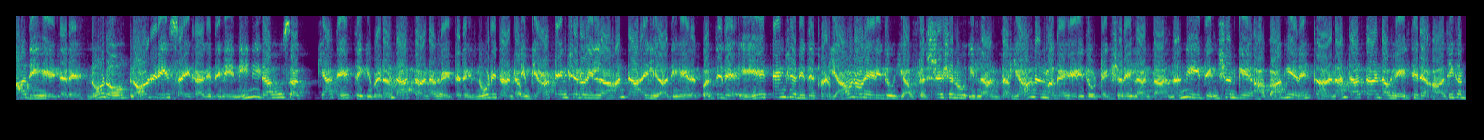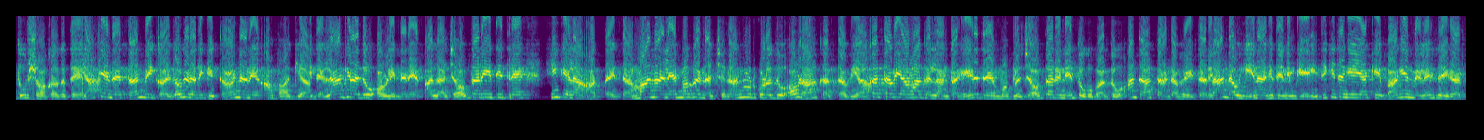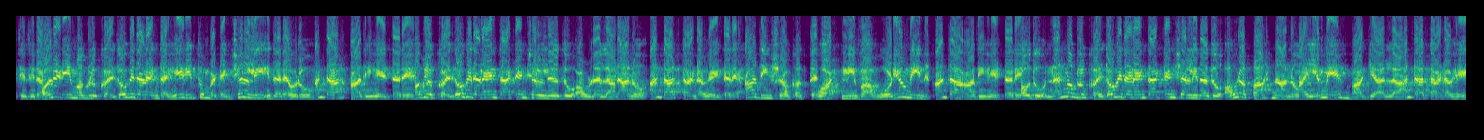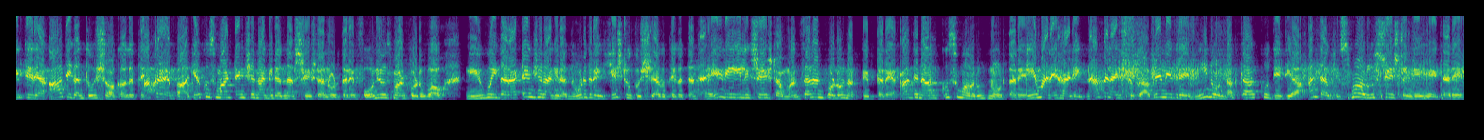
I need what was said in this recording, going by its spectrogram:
ಆದಿ ಹೇಳ್ತಾರೆ, ನೋಡು ಆಲ್ರೆಡಿ ಸೈಕ್ ಆಗಿದ್ದೀನಿ, ನೀನೀಗ ಹೊಸ ಕ್ಯಾತೆ ತೆಗಿಬೇಡ ಅಂತ ತಾಂಡವ್ ಹೇಳ್ತಾರೆ. ನೋಡಿ ತಾಂಡವ್ ನಿಮ್ಗೆ ಯಾವ ಟೆನ್ಷನ್ ಇಲ್ಲ ಅಂತ ಇಲ್ಲಿ ಆದಿ ಹೇಳಕ್ ಬರ್ತಿದೆ. ಏ ಟೆನ್ಷನ್ ಇದೆ ಕಣ, ಯಾವನೋ ಹೇಳಿದ್ದು, ಯಾವ ಫ್ರಸ್ಟ್ರೇಷನ್ ಇಲ್ಲ ಅಂತ, ಯಾವ ನನ್ ಮಗ ಹೇಳಿದ್ದು ಟೆನ್ಷನ್ ಇಲ್ಲ ಅಂತ, ನನ್ನ ಈ ಟೆನ್ಷನ್ಗೆ ಆ ಭಾಗ್ಯನೇ ಕಾರಣ ಅಂತ ತಾಂಡವ್ ಹೇಳ್ತಿದ್ರೆ ಆದಿಗಂತೂ ಶಾಕ್ ಆಗುತ್ತೆ. ಯಾಕೆಂದ್ರೆ ತನ್ವಿ ಕಳ್ದೋಗಿರೋದಕ್ಕೆ ಕಾರಣನೇ ಆ ಭಾಗ್ಯ. ಇದೆಲ್ಲ ಆಗಿರೋದು ಅವಳಿಂದನೇ. ಅಲ್ಲ, ಜವಾಬ್ದಾರಿ ಇದ್ದಿದ್ರೆ ಹೀಗೆಲ್ಲ ಆಗ್ತಾ ಇತ್ತ. ಅಮ್ಮ, ನಾಳೆ ಮಗಳನ್ನ ಚೆನ್ನಾಗಿ ನೋಡ್ಕೊಳ್ಳೋದು ಅವಳ ಕರ್ತವ್ಯ. ಕರ್ತವ್ಯ ಆಗಲ್ಲ ಅಂತ ಹೇಳಿದ್ರೆ ಮಗಳು ಜವಾಬ್ದಾರಿನೇ ತಗೋಬಾರ್ದು ಅಂತ ತಾಂಡವ್ ಹೇಳ್ತಾರೆ. ತಾಂಡವ್ ಏನಾಗಿದೆ ನಿಮ್ಗೆ? ಇದಕ್ಕಿದಂಗೆ ಯಾಕೆ ಬಾಗಿನ ಮೇಲೆ ಹೇಗಾಡ್ತಿದ್ದೀರಾ? ಆಲ್ರೆಡಿ ಮಗಳು ಕಳ್ದೋಗಿದ್ದಾಳೆ ಅಂತ ಹೇಳಿ ತುಂಬಾ ಟೆನ್ಷನ್ ಅಲ್ಲಿ ಇದಾರೆ ಅವರು ಅಂತ ಆದಿ ಹೇಳ್ತಾರೆ. ಮಗಳು ಕಳ್ದೋಗಿದ್ದಾಳೆ ಅಂತ ಟೆನ್ಷನ್ ಇರೋದು ಅವಳಲ್ಲ, ನಾನು ಅಂತ ತಾಂಡವ್ ಹೇಳ್ತಾರೆ. ಆದಿ ಶಾಕ್ ಆಗ್ತಾರೆ. ವಾಟ್ ನೀವಾ? ಯು ಮೀನ್ ಅಂತ ಆದಿ ಹೇಳ್ತಾರೆ. ಹೌದು, ನನ್ ಮಗಳು ಕಳ್ದೋಗಿದ್ದಾಳೆ ಅಂತ ಟೆನ್ಷನ್ ಇರೋದು ಅವರಪ್ಪ, ನಾನು ಆ ಎಮ್ಮೆ ಭಾಗ್ಯ ಅಲ್ಲ ಅಂತ ತಾಂಡವ್ ಹೇಳ್ತಿದ್ರೆ ಆದಿಗಂತೂ ಶಾಕ್ ಆಗುತ್ತೆ. ಆ ಕಡೆ ಭಾಗ್ಯಕ್ಕೂ ಸ್ಮಾರ್ಟ್ ಟೆನ್ಷನ್ ಆಗಿರೋದನ್ನ ಶ್ರೇಷ್ಠ ನೋಡ್ತಾರೆ. ಫೋನ್ ಯೂಸ್ ಮಾಡ್ಕೊಡು ನೀವು ತರ ಟೆನ್ಷನ್ ಆಗಿರೋದು ನೋಡಿದ್ರೆ ಎಷ್ಟು ಖುಷಿ ಆಗುತ್ತೆ ಅಂತ ಹೇಳಿ ಇಲ್ಲಿ ಶ್ರೇಷ್ಠ ಮನ್ಸಲ್ಲಿ ಅನ್ಕೊಂಡು ನಗ್ತಿರ್ತಾರೆ. ಅದನ್ನ ಕುಸುಮ ಅವರು ನೋಡ್ತಾರೆ. ಏ ಮನೆ ಹಳ್ಳಿ, ನಾವೆಲ್ಲ ಇಷ್ಟು ಗಾಬರಿಲಿದ್ರೆ ನೀನು ನಗ್ತಾ ಕೂತಿದ್ಯಾ ಅಂತ ಕುಸುಮ ಅವರು ಶ್ರೇಷ್ಠಂಗೆ ಹೇಳ್ತಾರೆ.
